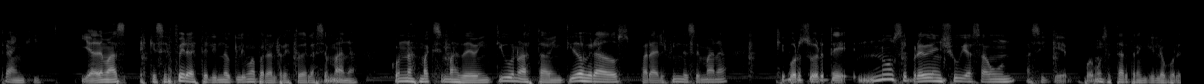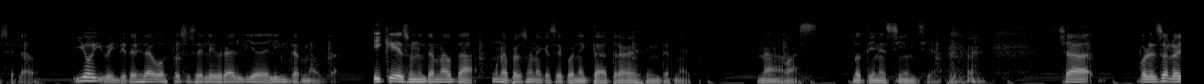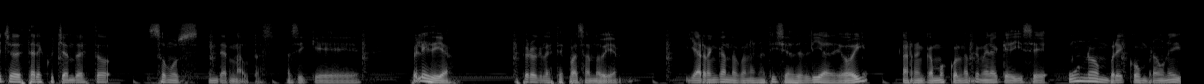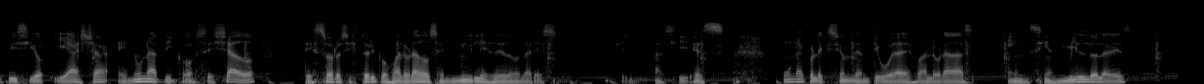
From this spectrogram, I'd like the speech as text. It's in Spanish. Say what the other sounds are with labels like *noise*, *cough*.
Tranqui. Y además es que se espera este lindo clima para el resto de la semana, con unas máximas de 21 hasta 22 grados para el fin de semana, que por suerte no se prevén lluvias aún, así que podemos estar tranquilos por ese lado. Y hoy, 23 de agosto, se celebra el Día del Internauta. ¿Y qué es un internauta? Una persona que se conecta a través de Internet. Nada más. No tiene ciencia. *laughs* ya, por el solo hecho de estar escuchando esto, somos internautas. Así que, feliz día. Espero que la estés pasando bien. Y arrancando con las noticias del día de hoy, arrancamos con la primera que dice, un hombre compra un edificio y halla en un ático sellado tesoros históricos valorados en miles de dólares. Así es, una colección de antigüedades valoradas en 100 mil dólares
